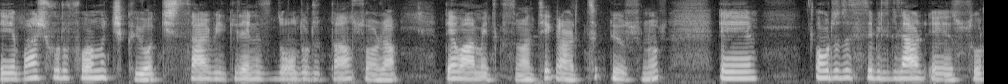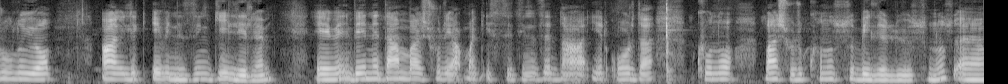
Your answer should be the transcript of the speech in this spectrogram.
e, başvuru formu çıkıyor. Kişisel bilgilerinizi doldurduktan sonra devam et kısmına tekrar tıklıyorsunuz. E, orada da size bilgiler e, soruluyor. Aylık evinizin geliri e, ve, ve neden başvuru yapmak istediğinize dair orada konu başvuru konusu belirliyorsunuz. E,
